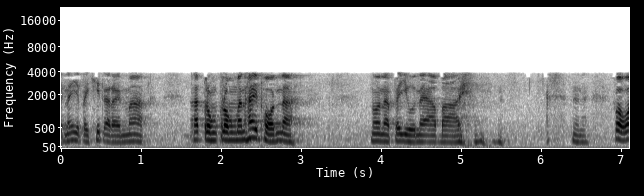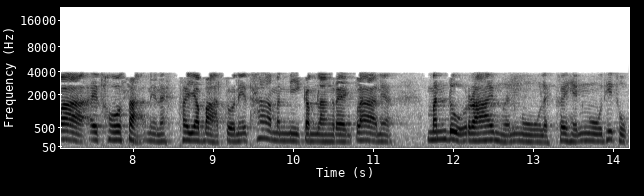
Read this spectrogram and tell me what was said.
ษนะอย่าไปคิดอะไรมาก ถ้าตรงตรงมันให้ผลนะนนน่ะไปอยู่ในอบายเนี่ยนะบอกว่าไอ้โทสะเนี่ยนะพยาบาทตัวนี้ถ้ามันมีกำลังแรงกล้าเนี่ย มันดุร้ายเหมือนงูเลย เคยเห็นงูที่ถูก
